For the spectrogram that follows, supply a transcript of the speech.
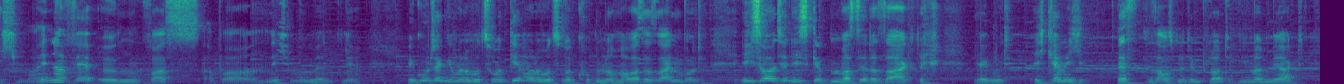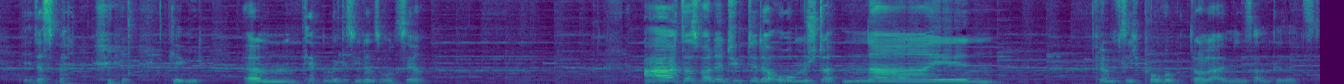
Ich meine, da wäre irgendwas, aber nicht im Moment, ne. Ja gut, dann gehen wir nochmal zurück, gehen wir nochmal zurück, gucken nochmal, was er sagen wollte. Ich sollte nicht skippen, was er da sagt. ja gut, ich kenne mich bestens aus mit dem Plot, wie man merkt. Das Okay, gut. Ähm, Captain Mac ist wieder ins Ozean. Ach, das war der Typ, der da oben stand. Nein. 50 Poké-Dollar in den Sand gesetzt.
